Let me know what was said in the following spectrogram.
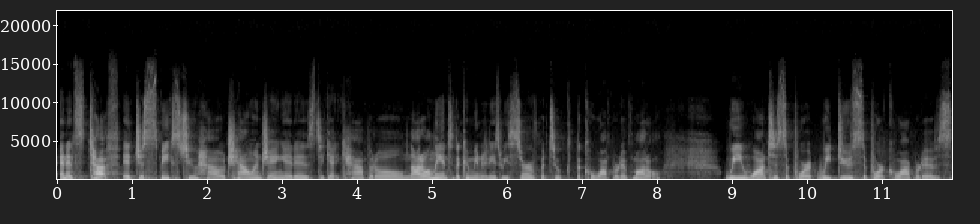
And it's tough. It just speaks to how challenging it is to get capital, not only into the communities we serve, but to the cooperative model we want to support, we do support cooperatives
